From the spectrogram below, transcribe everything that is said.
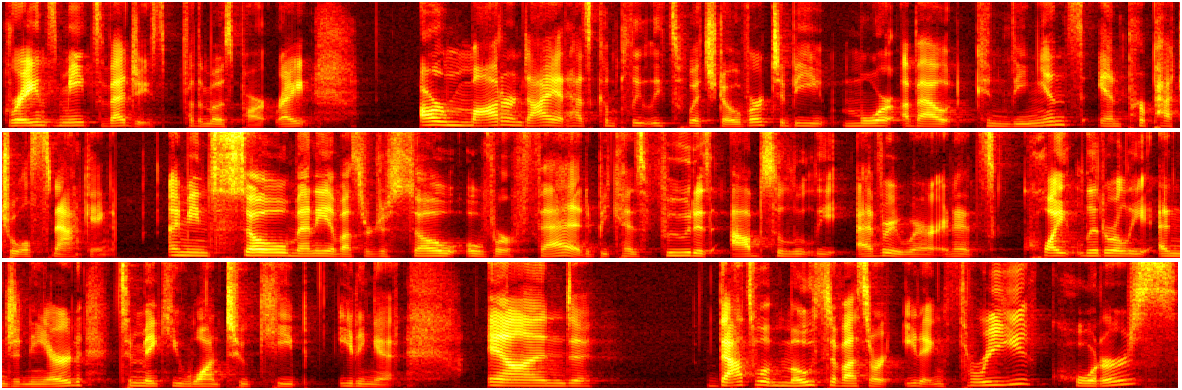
grains, meats, veggies for the most part, right? Our modern diet has completely switched over to be more about convenience and perpetual snacking. I mean, so many of us are just so overfed because food is absolutely everywhere and it's quite literally engineered to make you want to keep eating it. And that's what most of us are eating. Three quarters,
